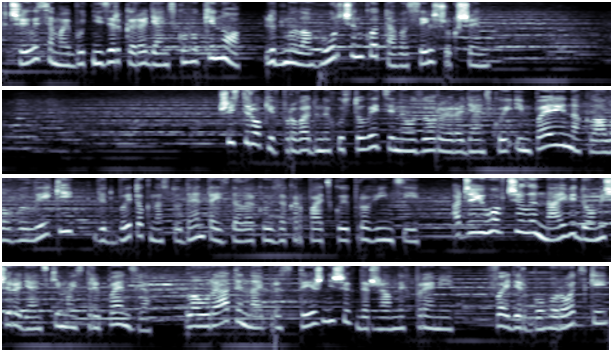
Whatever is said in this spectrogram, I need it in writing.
вчилися майбутні зірки радянського кіно Людмила Гурченко та Василь Шукшин. Шість років, проведених у столиці неозорої радянської імперії, наклало великий відбиток на студента із далекої закарпатської провінції, адже його вчили найвідоміші радянські майстри пензля, лауреати найпрестижніших державних премій Федір Богородський,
